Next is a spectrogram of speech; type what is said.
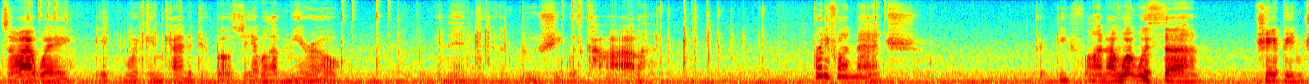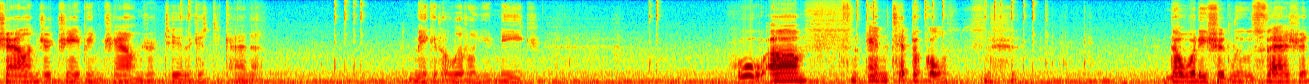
so that way it we can kind of do both. So yeah, we'll have Miro and then Bushi with Cobb pretty fun match. Pretty fun. I went with uh, Champion Challenger, Champion Challenger too, just to kind of make it a little unique. Ooh, um, and typical nobody should lose fashion.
